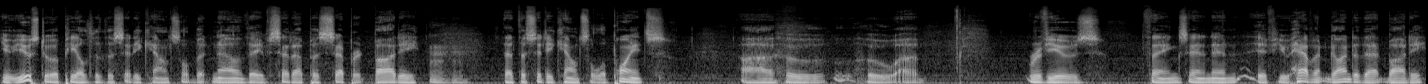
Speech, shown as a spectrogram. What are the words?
you used to appeal to the city council, but now they've set up a separate body mm-hmm. that the city council appoints, uh, who who uh, reviews things, and then if you haven't gone to that body,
